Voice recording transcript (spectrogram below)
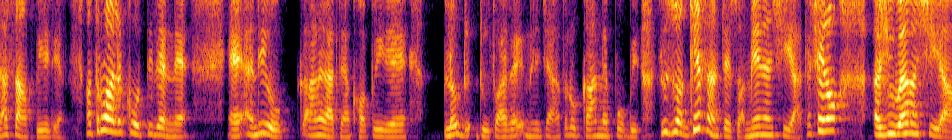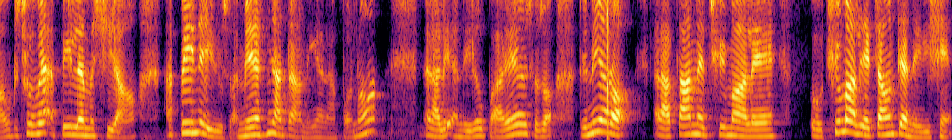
လက်ဆောင်ပေးတယ်။အော်သူတို့ကလည်းကိုတိတဲ့နဲ့အဲအန်ဒီကိုကားနဲ့လာပြန်ခေါ်ပေးတယ်။လို့ဒူသွားတဲ့အနေကြသူတို့ကားနဲ့ပို့ပြီးလူဆို gift and take ဆိုအမြဲတမ်းရှိရတစ်ချိန်လုံးအယူပဲမရှိရအောင်တစ်ချိန်ပဲအပေးလည်းမရှိရအောင်အပေးနေယူဆိုအမြဲတမ်းမျှတနေရတာပေါ့နော်အဲ့ဒါလေးအန်ဒီလုပ်ပါတယ်ဆိုတော့ဒီနေ့ကတော့အဲ့ဒါသားနဲ့ချွေးမလည်းဟိုချွေးမလေးအကြောင်းတက်နေပြီရှင်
